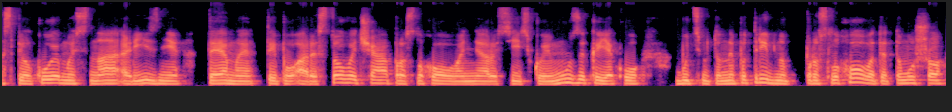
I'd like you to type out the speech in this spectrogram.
спілкуємось на різні теми типу Арестовича, прослуховування російської музики, яку буцімто не потрібно прослуховувати, тому що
